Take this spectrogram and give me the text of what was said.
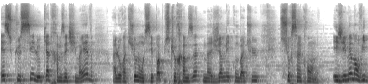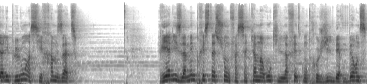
Est-ce que c'est le cas de Hamzat Shimaev à l'heure actuelle, on ne le sait pas puisque Ramzat n'a jamais combattu sur 5 rounds. Et j'ai même envie d'aller plus loin. Si Ramzat réalise la même prestation face à Kamaru qu'il l'a faite contre Gilbert Burns,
